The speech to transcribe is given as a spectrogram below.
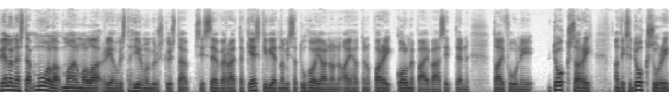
vielä näistä muualla maailmalla riehuvista hirmumyrskyistä, siis sen verran, että Keski-Vietnamissa tuhojaan on aiheuttanut pari-kolme päivää sitten taifuuni Doksari, anteeksi, Doksuri,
